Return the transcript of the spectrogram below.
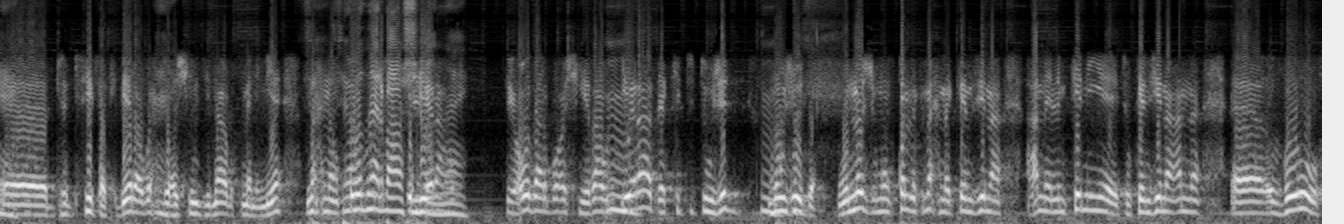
آه بصفة كبيرة 21 دينار و800 ونحن نقول 24 في عوض 24 راهو الإرادة كي توجد موجودة. ونجم نقول لك نحن كان جينا عندنا الإمكانيات وكان جينا عندنا آه ظروف.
